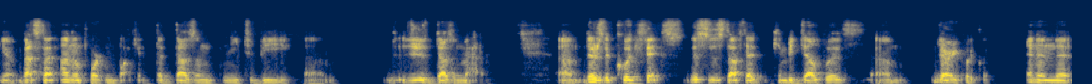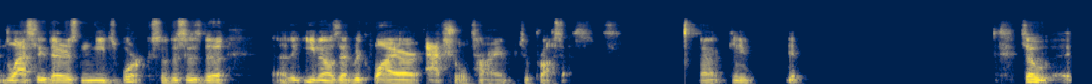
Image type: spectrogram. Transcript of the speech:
you know that's that unimportant bucket that doesn't need to be um, it just doesn't matter um, there's the quick fix. This is stuff that can be dealt with um, very quickly. And then the, lastly there's needs work. So this is the uh, the emails that require actual time to process. Uh, can you yep so uh,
